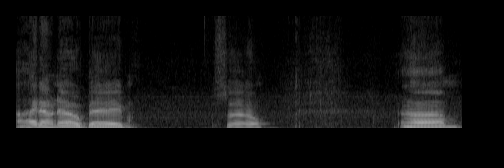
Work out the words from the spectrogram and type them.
I don't know, babe. So, um.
